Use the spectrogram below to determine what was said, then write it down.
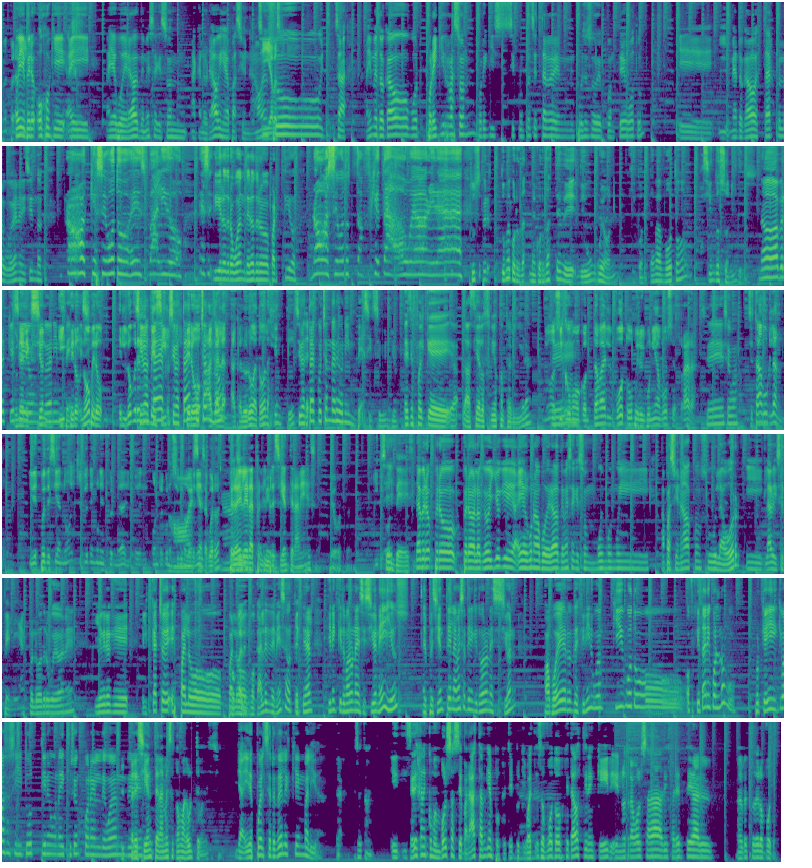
No es para Oye, mí. pero ojo que hay, hay apoderados de mesa que son acalorados y apasionados Sí, en su... O sea, a mí me ha tocado por, por X razón, por X circunstancia estar en un proceso de conteo de votos. Eh, y me ha tocado estar con los hueones diciendo No, es que ese voto es válido. ese-". Y el otro hueón del otro partido No, ese voto está objetado, weón. era-". Tú, Pero- tú me, acorda- me acordaste de, de un weón contaba votos haciendo sonidos. No, pero es que Una es un elección. hueón Y- pero, imbécil. no, pero el era si un no está, imbécil, si no está pero escuchando, acala- acaloró a toda la gente. si no está escuchando eres un imbécil, según yo. Ese fue el que eh, hacía los sonidos contra Piñera. No, Sí. así como contaba el voto, pero ponía voces raras. Sí, ese weón. Se estaba burlando. Y después decía, no, es que yo tengo una enfermedad. Y después él con reconoció No, que no la ese- tenía, ¿se acuerda? Pero Sí, él era el, el presidente de la mesa. Peor. Y- Sí. Ya, pero, pero, pero a lo que voy yo que hay algunos apoderados de mesa que son muy, muy, muy apasionados con su labor y claro, y se pelean con los otros weones. Y yo creo que el cacho es, para los, para Vocales. los vocales de mesa, porque al final tienen que tomar una decisión ellos. El presidente de la mesa tiene que tomar una decisión para poder definir, weón, qué voto objetar y cuál no. po. Porque ahí, ¿qué pasa si tú tienes una discusión con el de weón El de... presidente de la mesa toma la última decisión. Ya, y después el CERVEL es quien valida. Exactamente. Y, y se dejan como en bolsas separadas también, porque, porque igual esos votos objetados tienen que ir en otra bolsa diferente al, al resto de los votos.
